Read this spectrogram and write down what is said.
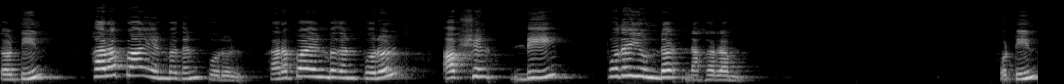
Thirteen Harappa என்பதன் பொருள். ஹரப்பா என்பதன் பொருள் ஆப்ஷன் டி புதையுண்ட நகரம். ஃபோர்டீன்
